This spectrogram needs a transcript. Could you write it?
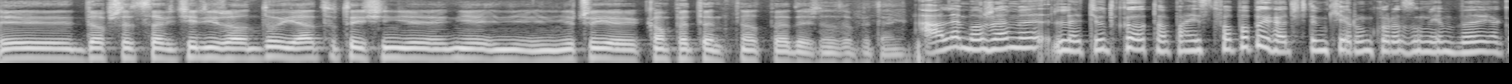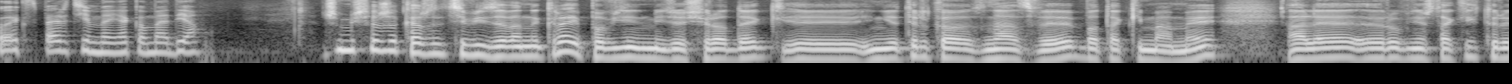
y, do przedstawicieli rządu. Ja tutaj się nie, nie, nie, nie czuję kompetentny odpowiadać na to pytanie. Ale możemy leciutko to państwo popychać w tym kierunku, rozumiem, wy jako eksperci, my jako media. Myślę, że każdy cywilizowany kraj powinien mieć ośrodek y, nie tylko z nazwy, bo taki mamy, ale również taki, który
